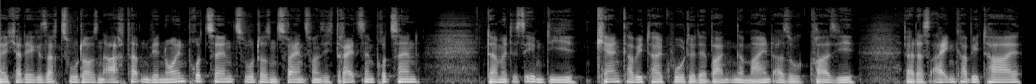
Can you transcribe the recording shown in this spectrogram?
Äh, ich hatte ja gesagt, 2008 hatten wir 9 Prozent, 2022 13 Prozent. Damit ist eben die Kernkapitalquote der Banken gemeint, also quasi ja, das Eigenkapital.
